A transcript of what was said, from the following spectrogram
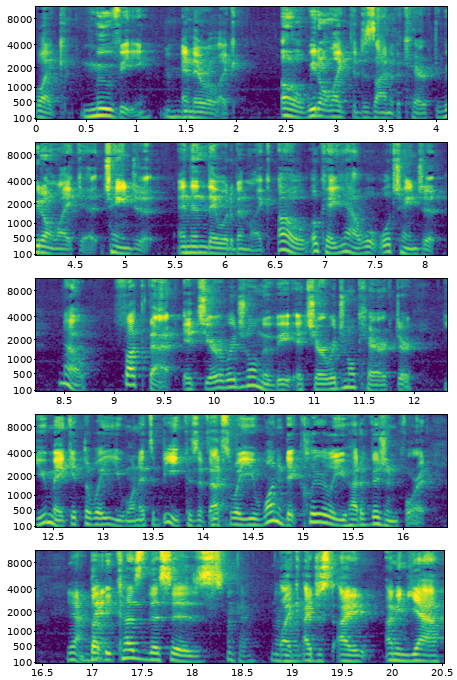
like movie Mhm. and they were like, "Oh, we don't like the design of the character. We don't like it. Change it." And then they would have been like, "Oh, okay, yeah, we'll, we'll change it." No, fuck that. It's your original movie. It's your original character. You make it the way you want it to be because if that's Yeah. the way you wanted it, clearly you had a vision for it. Yeah, But and- because this is okay, no, like no. I just I I mean yeah,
